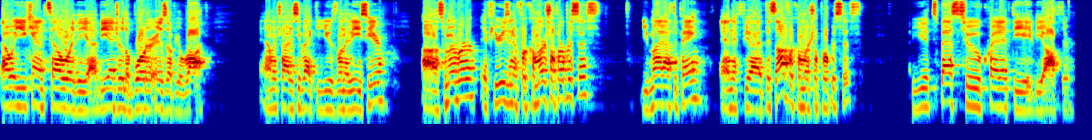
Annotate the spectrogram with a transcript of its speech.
That way you can't tell where the, uh, the edge or the border is of your rock. And I'm gonna try to see if I can use one of these here. Uh, so remember, if you're using it for commercial purposes, you might have to pay. And if, uh, if it's not for commercial purposes, it's best to credit the, the author,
